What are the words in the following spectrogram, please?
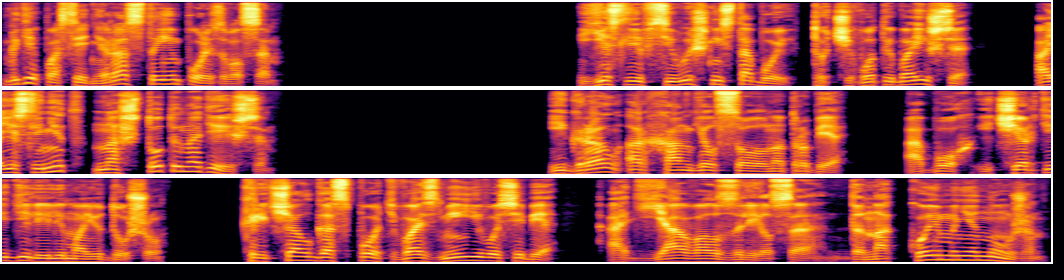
где последний раз ты им пользовался. Если Всевышний с тобой, то чего ты боишься? А если нет, на что ты надеешься? Играл архангел соло на трубе, а Бог и черти делили мою душу. Кричал Господь, возьми его себе, а дьявол злился, да на кой мне нужен?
